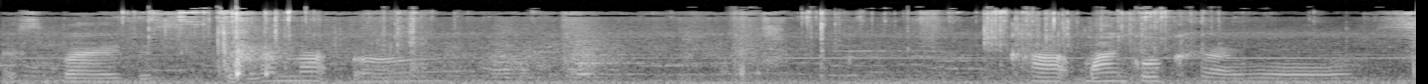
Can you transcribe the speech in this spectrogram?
Let's buy this banana uh, mango carrots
